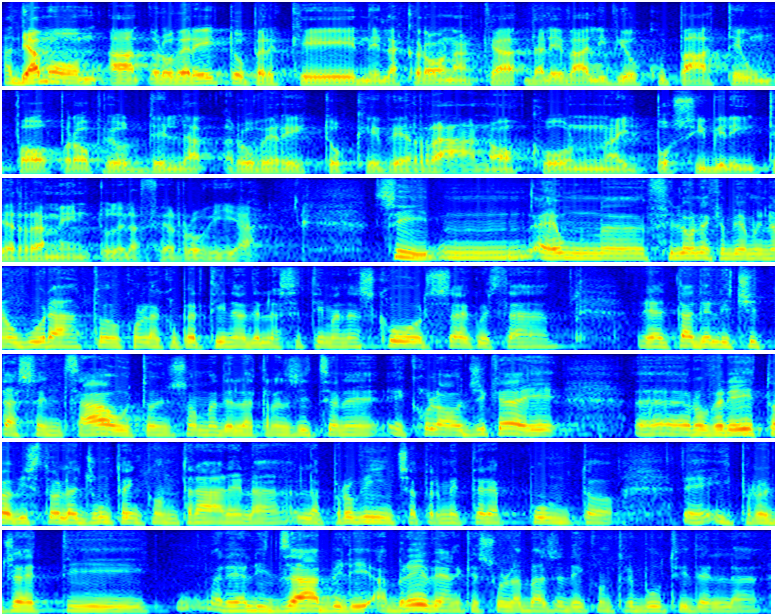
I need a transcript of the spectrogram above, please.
Andiamo a Rovereto perché nella cronaca dalle valli vi occupate un po' proprio della Rovereto che verrà, no? con il possibile interramento della ferrovia. Sì, mm, è un filone che abbiamo inaugurato con la copertina della settimana scorsa, questa realtà delle città senza auto, insomma della transizione ecologica e eh, Rovereto ha visto la giunta incontrare la, la provincia per mettere a punto eh, i progetti realizzabili a breve anche sulla base dei contributi del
